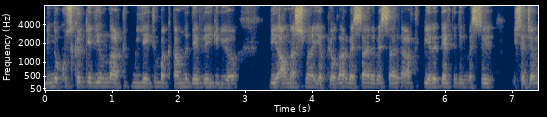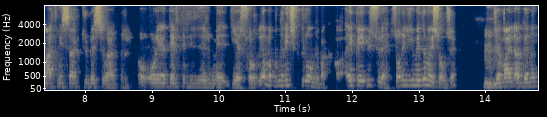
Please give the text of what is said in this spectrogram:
1947 yılında artık Milli Eğitim Bakanlığı devreye giriyor. Bir anlaşma yapıyorlar vesaire vesaire. Artık bir yere defnedilmesi işte Cemaatin İshak Türbesi vardır. Oraya defnedilir mi diye soruluyor ama bunların hiçbiri olmuyor. Bak epey bir süre. Sonra 27 Mayıs olacak. Hı. Cemal Aga'nın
